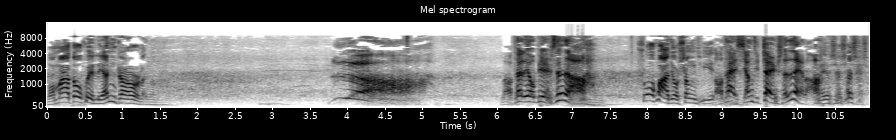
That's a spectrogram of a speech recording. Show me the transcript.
我妈都会连招了。啊！老太太要变身啊！说话就升级。老太太想起战神来了啊哎！呀，行行行行，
